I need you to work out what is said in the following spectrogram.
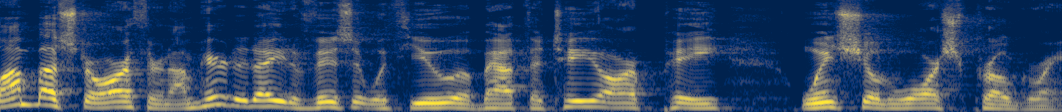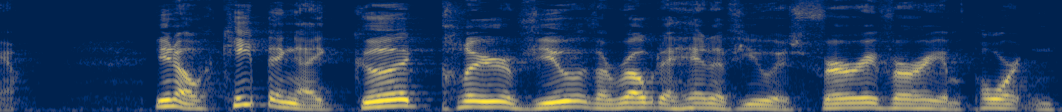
I'm Buster Arthur, and I'm here today to visit with you about the TRP windshield wash program. You know, keeping a good, clear view of the road ahead of you is very, very important,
